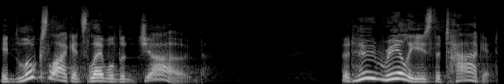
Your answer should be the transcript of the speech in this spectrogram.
It looks like it's levelled at Job. But who really is the target?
